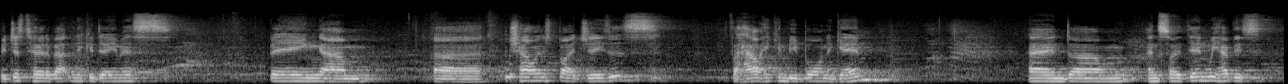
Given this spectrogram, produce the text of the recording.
We just heard about Nicodemus being um, uh, challenged by Jesus for how he can be born again, and um, and so then we have this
